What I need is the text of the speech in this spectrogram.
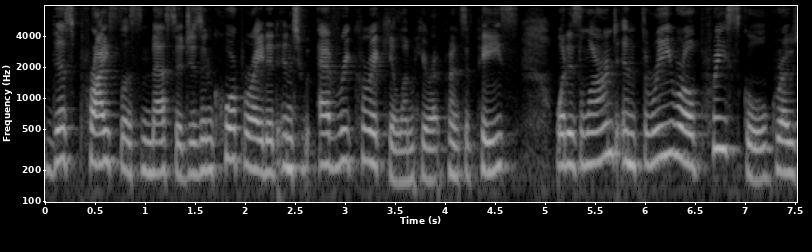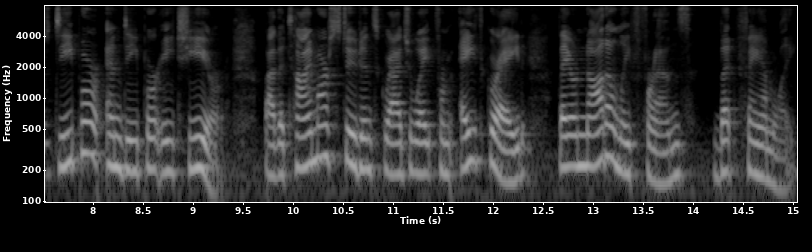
This priceless message is incorporated into every curriculum here at Prince of Peace. What is learned in three year old preschool grows deeper and deeper each year. By the time our students graduate from eighth grade, they are not only friends, but family.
